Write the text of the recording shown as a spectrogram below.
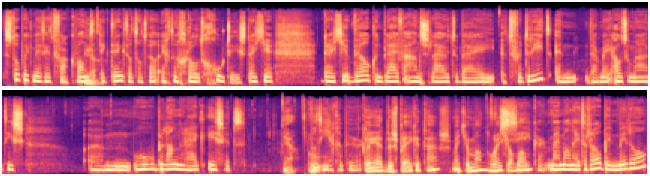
Stop ik met dit vak. Want Ja. ik denk dat dat wel echt een groot goed is. Dat je, dat je wel kunt blijven aansluiten bij het verdriet. En daarmee automatisch, ehm, hoe belangrijk is het Ja. wat Hoe- hier gebeurt. Kun je het bespreken thuis met je man? Hoe heet jouw man? Zeker. Mijn man heet Robin Middel.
